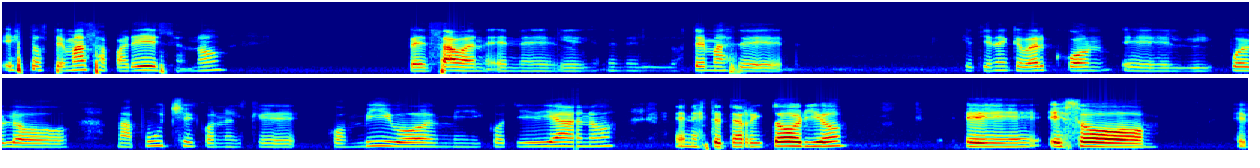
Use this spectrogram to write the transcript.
estos temas aparecen, ¿no? Pensaba en, el- en el- los temas de, que tienen que ver con el pueblo mapuche con el que convivo en mi cotidiano, en este territorio. Eh, eso eh,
